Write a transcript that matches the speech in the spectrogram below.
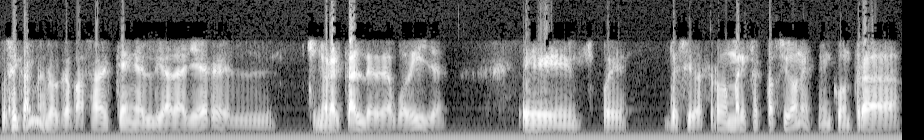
Pues sí, Carmen, lo que pasa es que en el día de ayer el señor alcalde de Aguadilla, eh, pues decidió hacer unas manifestaciones en contra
